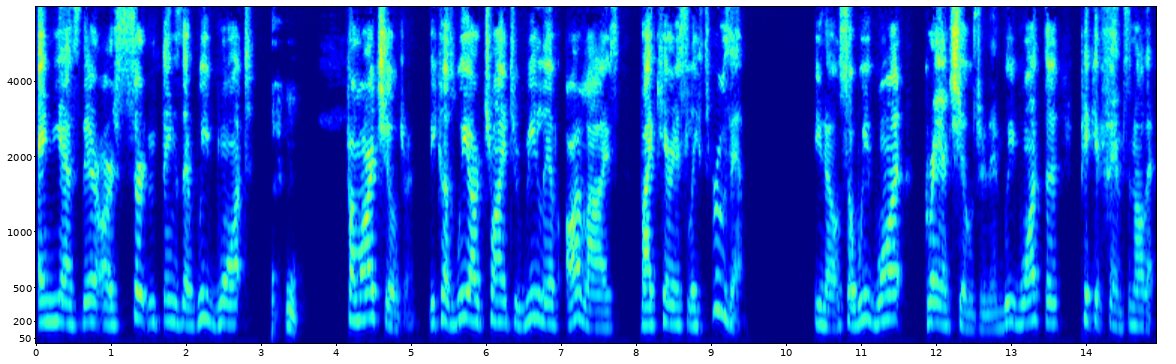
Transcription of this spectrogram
And yes, there are certain things that we want mm-hmm. from our children because we are trying to relive our lives vicariously through them. You know, so we want grandchildren and we want the picket fence and all that.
